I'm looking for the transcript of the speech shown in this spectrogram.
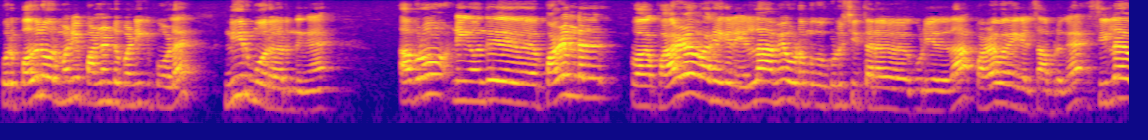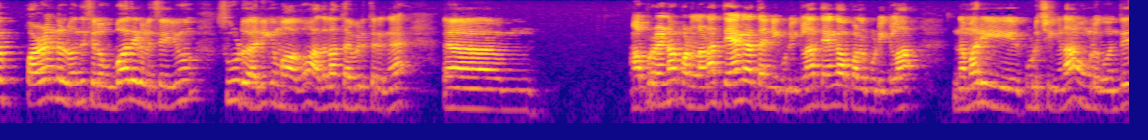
ஒரு பதினோரு மணி பன்னெண்டு மணிக்கு போல் நீர்மோர் அருந்துங்க. அப்புறம் நீங்கள் வந்து பழங்கள் வ- பழ வகைகள் எல்லாமே உடம்புக்கு குளிர்ச்சி தரக்கூடியது தான் பழ வகைகள் சாப்பிடுங்க. சில பழங்கள் வந்து சில உபாதைகளை செய்யும் சூடு அதிகமாகும். அதெல்லாம் தவிர்த்துருங்க. அப்புறம் என்ன பண்ணலான்னா தேங்காய் தண்ணி குடிக்கலாம். தேங்காய் பால் குடிக்கலாம். இந்த மாதிரி குடிச்சிங்கன்னா உங்களுக்கு வந்து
